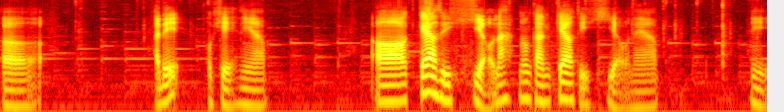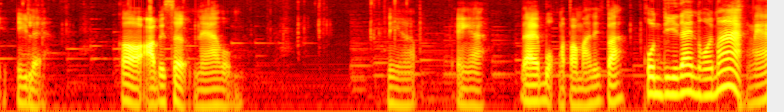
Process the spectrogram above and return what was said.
เอ่ออันนี้โอเคนี่ครับเอ่อแก้วสีเขียวนะต้องการแก้วสีเขียวนะครับนี่นี่เลย ก็เอาไปเสิร์ฟนะครับผมนี่ครับเป็นไง ได้บวกมาประมาณนี้ปะคนดีได้น้อยมากนะ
